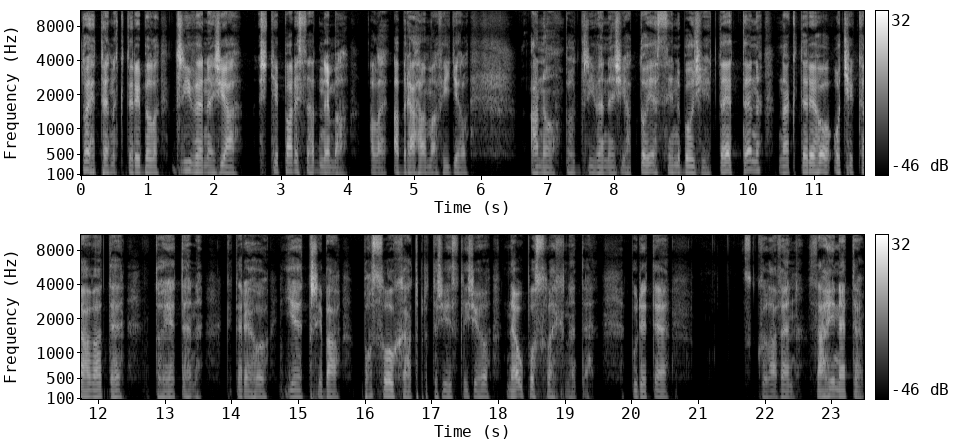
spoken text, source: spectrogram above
To je ten, který byl dříve než já. Ještě 50 nemá, ale Abrahama viděl. Ano, byl dříve než já. To je syn Boží. To je ten, na kterého očekáváte. To je ten, kterého je třeba poslouchat, protože jestliže ho neuposlechnete, budete sklaven, zahynete.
